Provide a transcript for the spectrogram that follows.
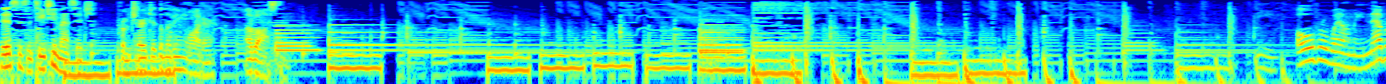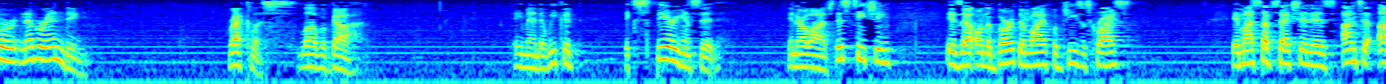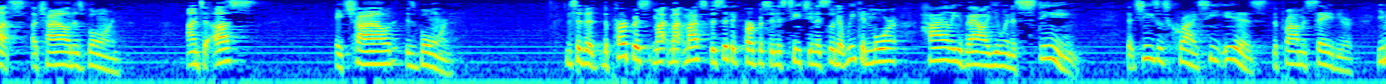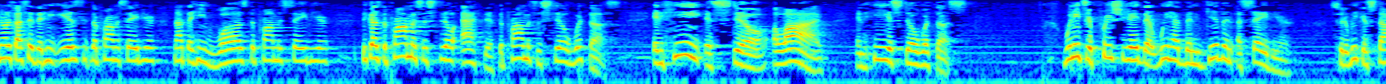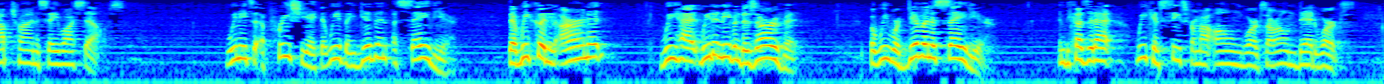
This is a teaching message from Church of the Living Water of Austin. The overwhelming, never never ending, reckless love of God. Amen. That we could experience it in our lives. This teaching is uh, on the birth and life of Jesus Christ. In my subsection is unto us a child is born. Unto us a child is born. And so the, the purpose, my, my, my specific purpose in this teaching is so that we can more highly value and esteem that Jesus Christ, He is the promised Savior you notice I said that He is the promised Savior, not that He was the promised Savior, because the promise is still active. The promise is still with us. And He is still alive, and He is still with us. We need to appreciate that we have been given a Savior so that we can stop trying to save ourselves. We need to appreciate that we have been given a Savior, that we couldn't earn it, we, had, we didn't even deserve it but we were given a Savior. And because of that, we can cease from our own works, our own dead works.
